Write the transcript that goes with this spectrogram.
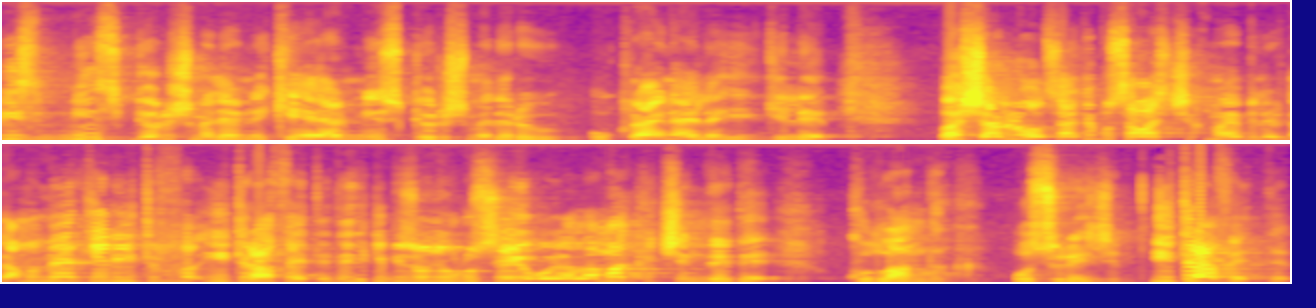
Biz Minsk görüşmelerini ki eğer Minsk görüşmeleri Ukrayna ile ilgili başarılı olsaydı bu savaş çıkmayabilirdi. Ama Merkel itiraf, itiraf etti. Dedi ki biz onu Rusya'yı oyalamak için dedi kullandık o süreci. İtiraf etti.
